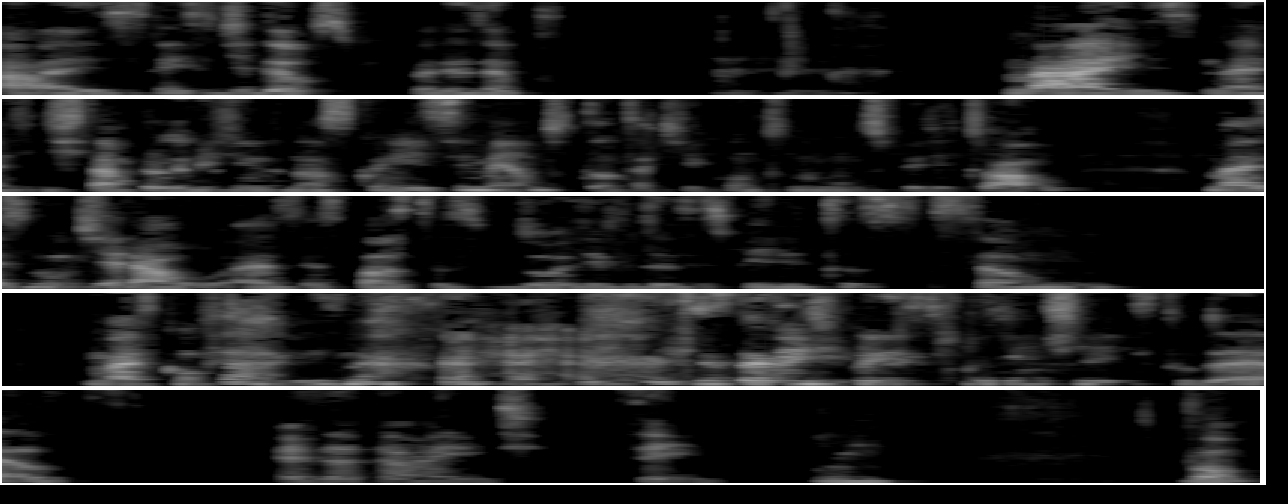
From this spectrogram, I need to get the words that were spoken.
a existência de Deus, por exemplo. Uhum. Mas, né, a gente está progredindo nosso conhecimento, tanto aqui quanto no mundo espiritual. Mas, no geral, as respostas do livro dos espíritos são mais confiáveis, né? Justamente Sim. por isso que a gente estuda elas. Exatamente. Sim. Hum. Bom,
